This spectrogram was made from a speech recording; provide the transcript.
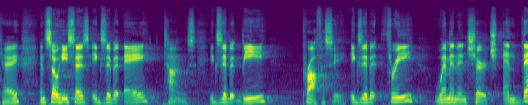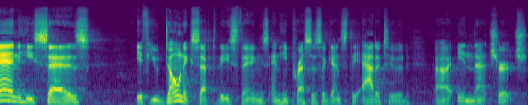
okay? And so he says Exhibit A, tongues. Exhibit B, prophecy. Exhibit 3, women in church. And then he says, if you don't accept these things, and he presses against the attitude uh, in that church.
